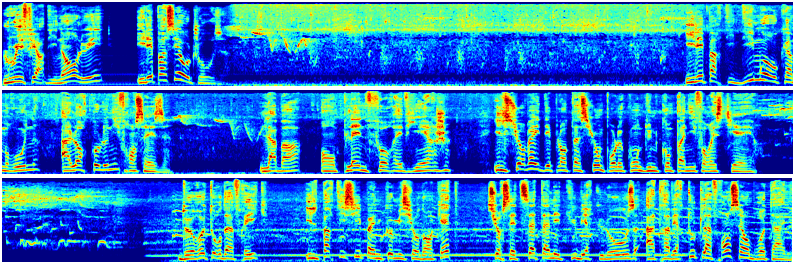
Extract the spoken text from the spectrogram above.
Louis Ferdinand, lui, il est passé à autre chose. Il est parti dix mois au Cameroun, alors colonie française. Là-bas, en pleine forêt vierge, il surveille des plantations pour le compte d'une compagnie forestière. De retour d'Afrique, il participe à une commission d'enquête sur cette satanée tuberculose à travers toute la France et en Bretagne.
